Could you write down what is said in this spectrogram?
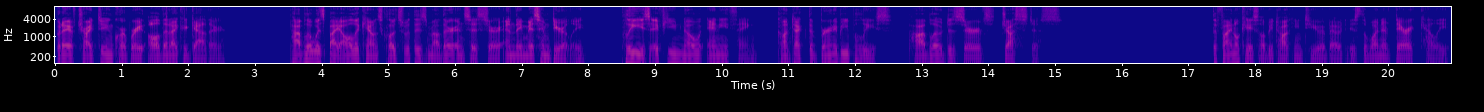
but I have tried to incorporate all that I could gather. Pablo was by all accounts close with his mother and sister, and they miss him dearly. Please, if you know anything, contact the Burnaby police. Pablo deserves justice. The final case I'll be talking to you about is the one of Derek Kelly.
